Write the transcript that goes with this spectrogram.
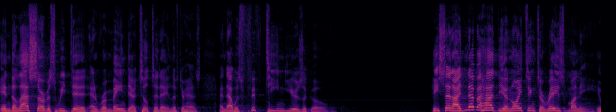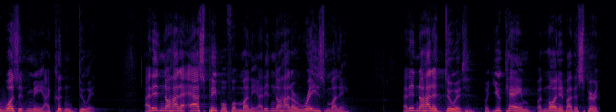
in the last service we did and remained there till today. Lift your hands. And that was 15 years ago. He said, I never had the anointing to raise money. It wasn't me. I couldn't do it. I didn't know how to ask people for money. I didn't know how to raise money. I didn't know how to do it. But you came anointed by the Spirit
